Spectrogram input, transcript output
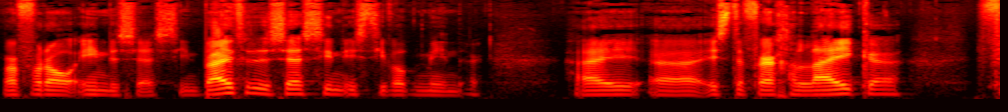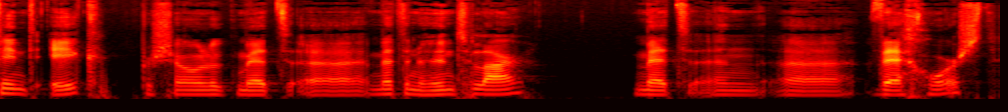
maar vooral in de 16. Buiten de 16 is hij wat minder. Hij uh, is te vergelijken, vind ik persoonlijk, met, uh, met een Huntelaar, met een Weghorst.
